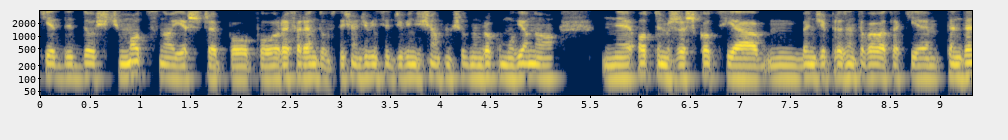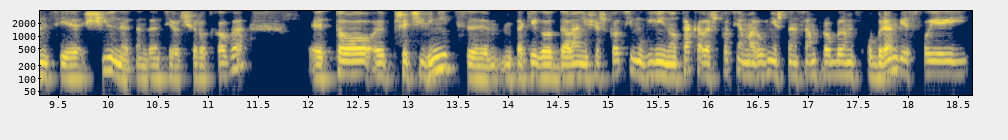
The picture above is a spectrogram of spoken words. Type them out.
kiedy dość mocno jeszcze po, po referendum w 1997 roku mówiono y, o tym, że Szkocja mm, będzie prezentowała takie tendencje, silne tendencje odśrodkowe, to przeciwnicy takiego oddalania się Szkocji mówili, no tak, ale Szkocja ma również ten sam problem w obrębie swojej,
